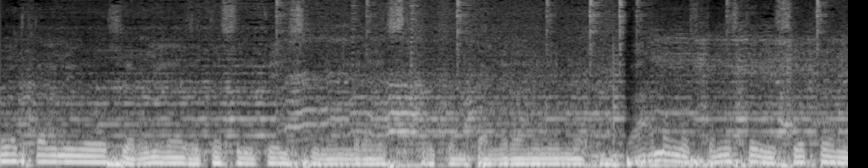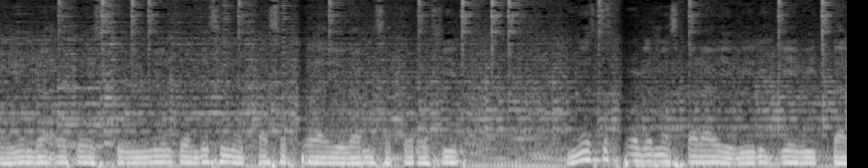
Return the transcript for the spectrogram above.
Hola, ¿qué tal amigos y amigas de Testing Case? Mi nombre es el compañero. Vámonos con este 18 de noviembre a otro descubrimiento. El décimo paso puede ayudarnos a corregir nuestros problemas para vivir y evitar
